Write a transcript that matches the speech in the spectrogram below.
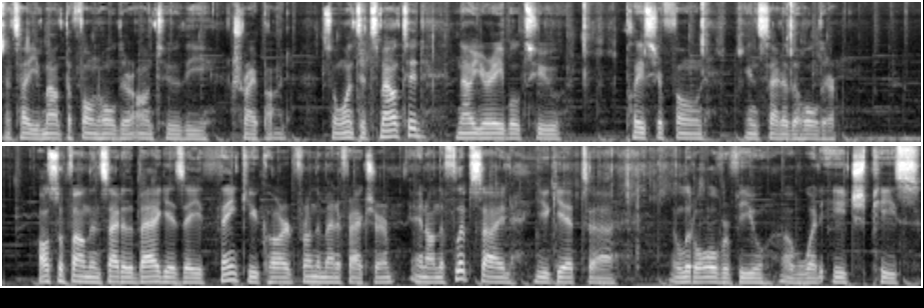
That's how you mount the phone holder onto the tripod. So once it's mounted, now you're able to place your phone inside of the holder. Also found inside of the bag is a thank you card from the manufacturer. And on the flip side, you get uh, a little overview of what each piece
